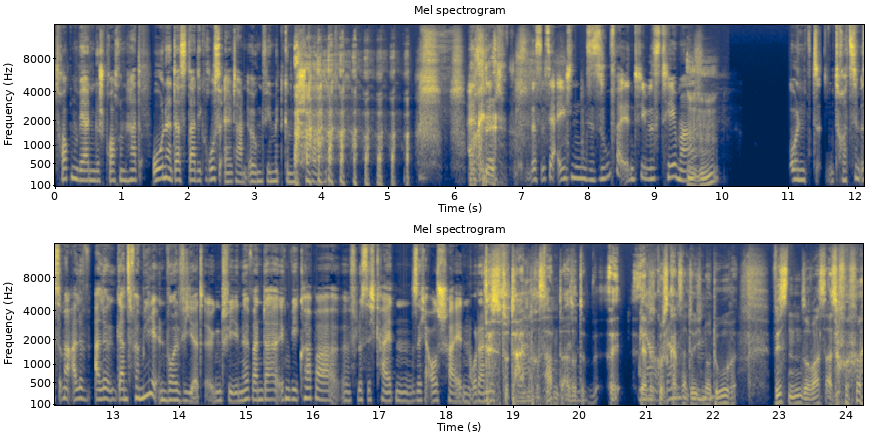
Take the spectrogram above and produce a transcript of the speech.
Trockenwerden gesprochen hat, ohne dass da die Großeltern irgendwie mitgemischt haben. also okay. das, das, ist ja eigentlich ein super intimes Thema. Mhm. Und trotzdem ist immer alle, alle ganz Familie involviert irgendwie, ne? wenn da irgendwie Körperflüssigkeiten sich ausscheiden oder das nicht. Das ist total interessant. Also, also äh, ja, ja, das kannst natürlich mhm. nur du wissen, sowas. Also.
